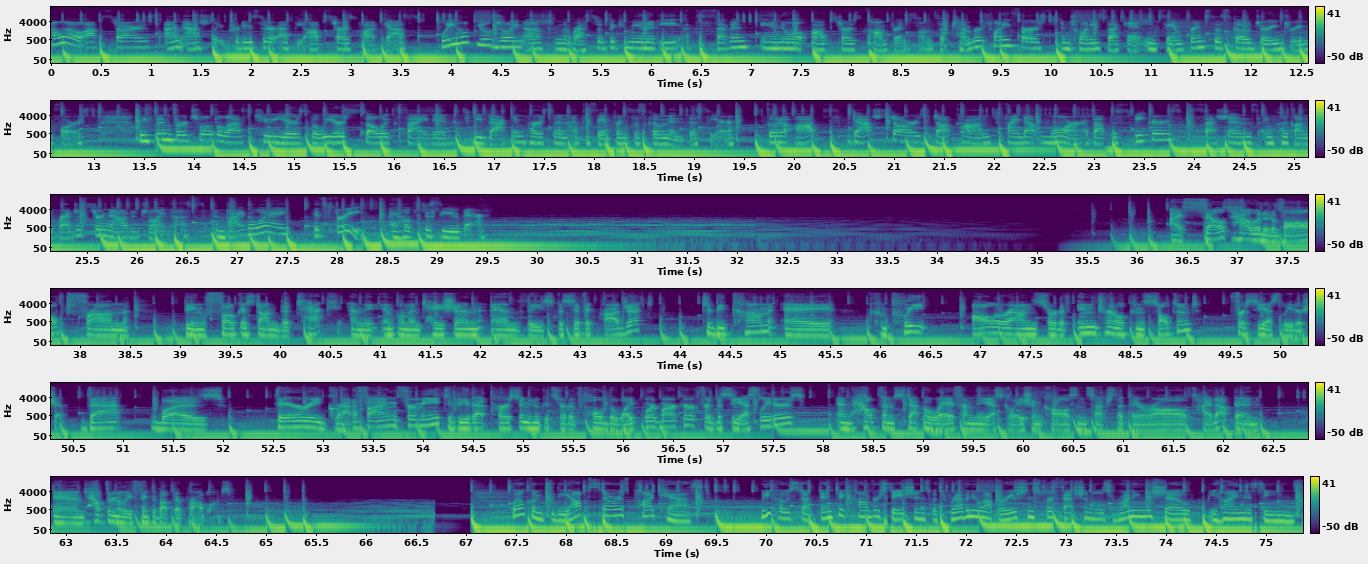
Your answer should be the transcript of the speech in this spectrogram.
Hello, OpsStars. I'm Ashley, producer at the OpsStars podcast. We hope you'll join us and the rest of the community at the seventh annual OpsStars conference on September 21st and 22nd in San Francisco during Dreamforce. We've been virtual the last two years, but we are so excited to be back in person at the San Francisco Mint this year. Go to ops-stars.com to find out more about the speakers, sessions, and click on register now to join us. And by the way, it's free. I hope to see you there. I felt how it had evolved from being focused on the tech and the implementation and the specific project to become a complete all around sort of internal consultant for CS leadership. That was very gratifying for me to be that person who could sort of hold the whiteboard marker for the CS leaders and help them step away from the escalation calls and such that they were all tied up in and help them really think about their problems. Welcome to the OpsStars podcast. We host authentic conversations with revenue operations professionals running the show behind the scenes,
